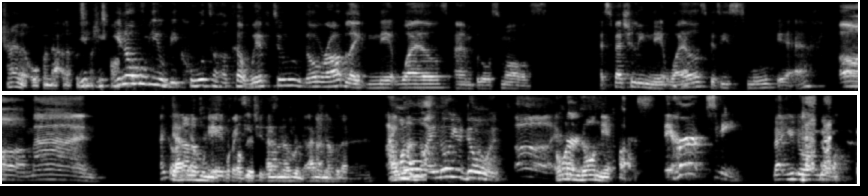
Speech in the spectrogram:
trying to open that up as You, much as possible. you know who you'd be cool to hook up with too, though, Rob? Like Nate Wiles and Blow Smalls. Especially Nate Wiles, because he's smooth AF. Oh man. I got Yeah, I don't know who paid for each of I these don't know who- I don't know who that- introductions, man. I I, wanna know, know- I know you don't. Oh, I want to know Nate Wells. It hurts me that you don't know.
